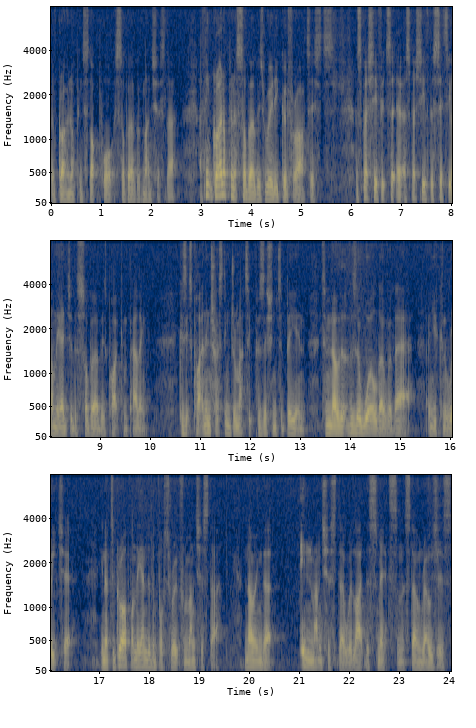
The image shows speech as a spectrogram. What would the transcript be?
of growing up in Stockport, a suburb of Manchester. I think growing up in a suburb is really good for artists, especially if it's especially if the city on the edge of the suburb is quite compelling, because it's quite an interesting dramatic position to be in, to know that there's a world over there and you can reach it. You know, to grow up on the end of the bus route from Manchester, knowing that in Manchester with like the Smiths and the Stone Roses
